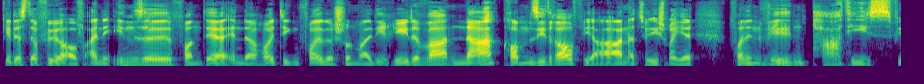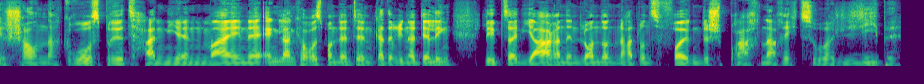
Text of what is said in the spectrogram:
geht es dafür auf eine Insel, von der in der heutigen Folge schon mal die Rede war. Na, kommen Sie drauf? Ja, natürlich spreche von den wilden Partys. Wir schauen nach Großbritannien. Meine England-Korrespondentin Katharina Delling lebt seit Jahren in London und hat uns folgende Sprachnachricht zur Liebe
